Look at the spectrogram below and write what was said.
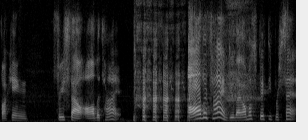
fucking freestyle all the time, all the time, dude. Like almost fifty percent.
